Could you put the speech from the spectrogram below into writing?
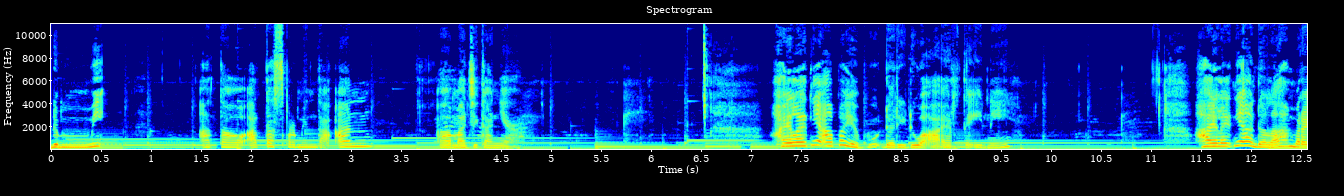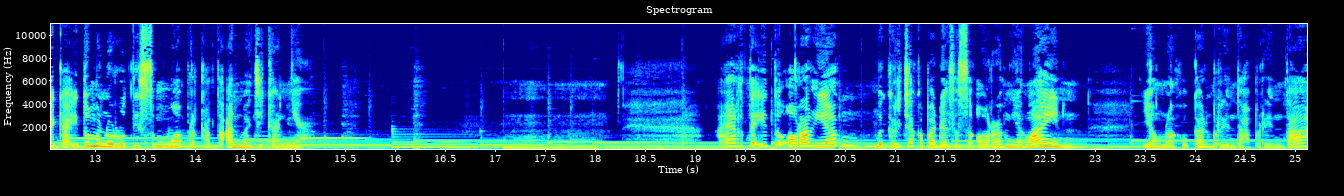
demi atau atas permintaan uh, majikannya. Highlightnya apa ya Bu dari dua ART ini? Highlightnya adalah mereka itu menuruti semua perkataan majikannya. Hmm. ART itu orang yang bekerja kepada seseorang yang lain, yang melakukan perintah-perintah,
